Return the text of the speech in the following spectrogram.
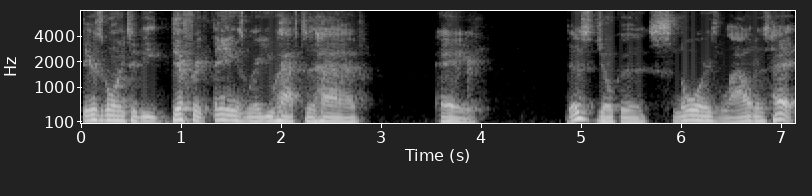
there's going to be different things where you have to have, hey, this Joker snores loud as heck.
